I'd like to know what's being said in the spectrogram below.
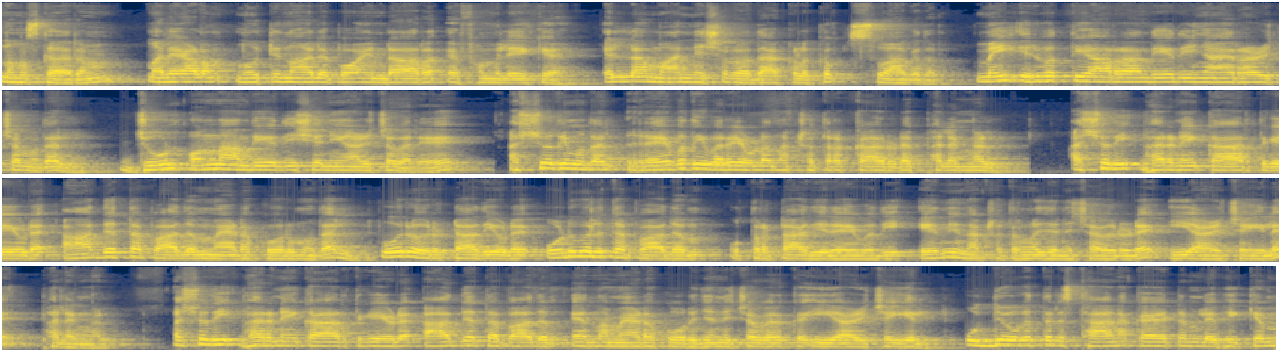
നമസ്കാരം. മലയാളം നൂറ്റിനാല് പോയിന്റ് ആറ് എഫ് എമ്മിലേക്ക് എല്ലാ മാന്യ ശ്രോതാക്കൾക്കും സ്വാഗതം. മെയ് ഇരുപത്തിയാറാം തീയതി ഞായറാഴ്ച മുതൽ ജൂൺ ഒന്നാം തീയതി ശനിയാഴ്ച വരെ അശ്വതി മുതൽ രേവതി വരെയുള്ള നക്ഷത്രക്കാരുടെ ഫലങ്ങൾ അശ്വതി ഭരണി കാർത്തികയുടെ ആദ്യത്തെ പാദം മേടക്കൂർ മുതൽ പൂരൊരുട്ടാതിയുടെ ഒടുവിലത്തെ പാദം ഉത്രട്ടാതി രേവതി എന്നീ നക്ഷത്രങ്ങൾ ജനിച്ചവരുടെ ഈ ആഴ്ചയിലെ ഫലങ്ങൾ. അശ്വതി ഭരണി കാർത്തികയുടെ ആദ്യത്തെ പാദം എന്ന മേടക്കൂർ ജനിച്ചവർക്ക് ഈ ആഴ്ചയിൽ ഉദ്യോഗത്തിൽ സ്ഥാനക്കയറ്റം ലഭിക്കും.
